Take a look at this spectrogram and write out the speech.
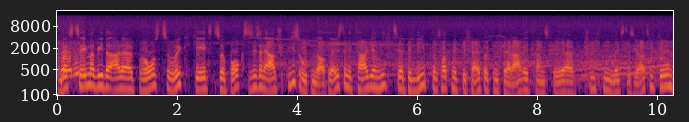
Und jetzt sehen wir wieder, alle Prost zurückgeht zur Box. Das ist eine Art Spießrutenlauf. Er ist in Italien nicht sehr beliebt. Das hat mit gescheiterten Ferrari-Transfer-Geschichten letztes Jahr zu tun.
